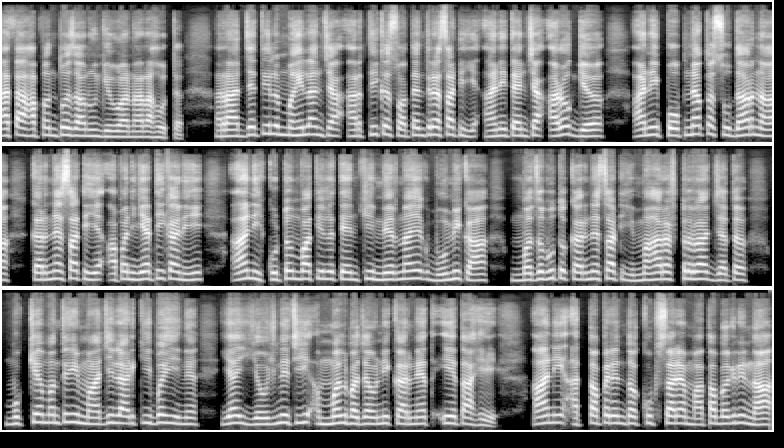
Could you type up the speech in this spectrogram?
आता आपण तो जाणून घेणार आहोत. राज्यातील महिलांच्या आर्थिक स्वातंत्र्यासाठी आणि त्यांच्या आरोग्य आणि पोपनाक सुधारणा करण्यासाठी आपण या ठिकाणी आणि कुटुंबातील त्यांची निर्णायक भूमिका मजबूत करण्यासाठी महाराष्ट्र राज्यात मुख्यमंत्री माझी लाडकी बहीण या योजनेची अंमलबजावणी करण्यात येत आहे. आणि आत्तापर्यंत खूप साऱ्या माता भगिनींना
